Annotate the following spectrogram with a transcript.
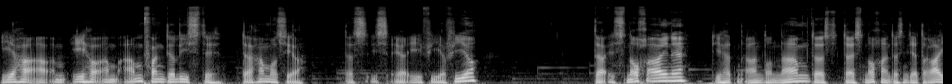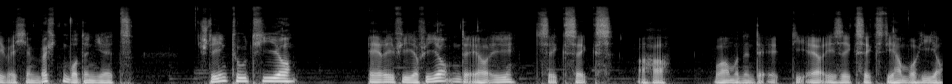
eher am, eher am Anfang der Liste. Da haben wir es ja. Das ist RE44. Da ist noch eine. Die hat einen anderen Namen. Da ist, da ist noch eine. Das sind ja drei. Welche möchten wir denn jetzt? Stehen tut hier RE44 und der RE66. Aha. Wo haben wir denn die, die RE66? Die haben wir hier.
